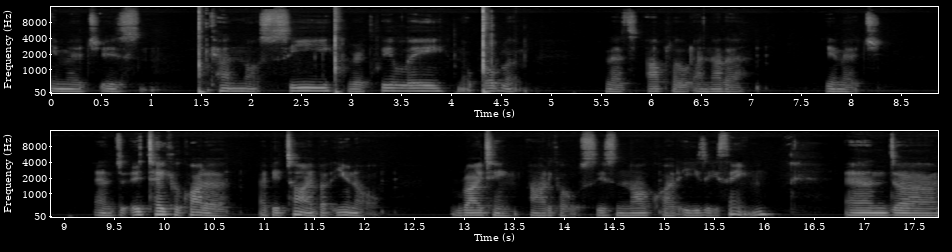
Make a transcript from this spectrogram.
image is cannot see very clearly. No problem. Let's upload another image. And it takes quite a, a bit time but you know writing articles is not quite easy thing. And uh,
